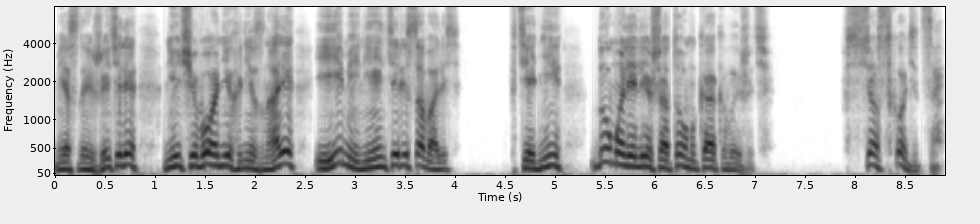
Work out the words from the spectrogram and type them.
Местные жители ничего о них не знали и ими не интересовались. В те дни думали лишь о том, как выжить. Все сходится.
